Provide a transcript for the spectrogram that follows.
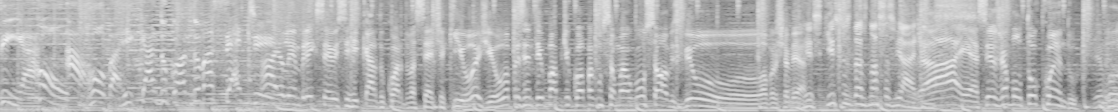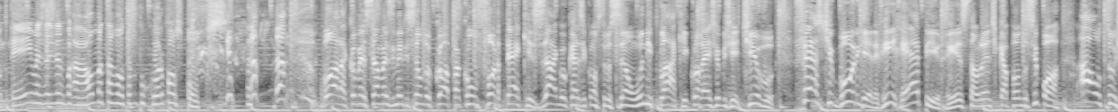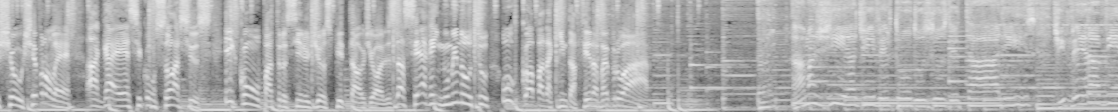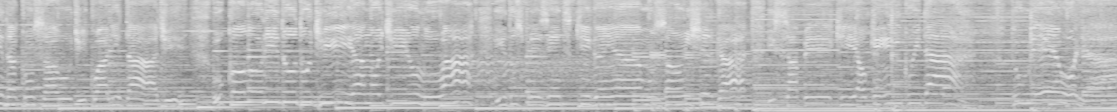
Cozinha com Ricardo Córdova 7. Ah, eu lembrei que saiu esse Ricardo Córdova 7 aqui hoje. Eu apresentei o Papo de Copa com Samuel Gonçalves, viu, Álvaro Xavier? Resquícios das nossas viagens. Ah, é. Você já voltou quando? Eu voltei, mas a alma tá voltando pro corpo aos poucos. Bora começar mais uma edição do Copa com Fortec, Zago Casa e Construção, Uniplaque, Colégio Objetivo, Fast Burger, ReHap, Restaurante Capão do Cipó, Auto Show Chevrolet, HS Consórcios e com o patrocínio de Hospital de Olhos da Serra, em um minuto, o Copa da quinta-feira vai pro ar. A magia de ver todos os detalhes, de ver a vida com saúde e qualidade. O colorido do dia, a noite e o luar. E dos presentes que ganhamos ao enxergar. E saber que alguém cuidar do meu olhar.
